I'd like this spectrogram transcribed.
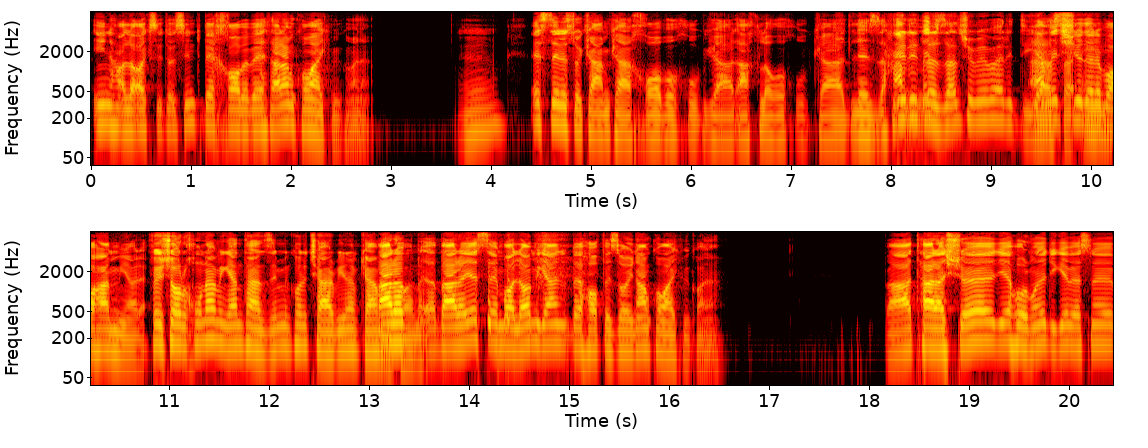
این حالا اکسیتوسین به خواب بهترم کمک می‌کنه. استرس رو کم کرد خواب رو خوب کرد اخلاق رو خوب کرد لذت همه, لذتشو ببرید دیگه همه. چی داره با هم میاره فشار خونم میگن تنظیم می‌کنه چربی هم کم برا می‌کنه برای سمبالا میگن به حافظه و اینا هم کمک می‌کنه بعد ترشح یه هورمون دیگه به اسم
